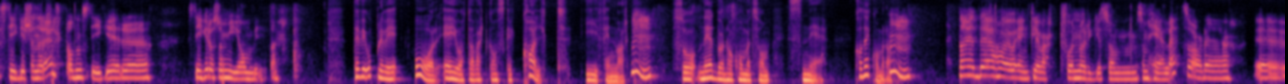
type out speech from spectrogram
stiger, generelt, og den stiger, eh, stiger også mye om vinteren. Det vi opplever i år, er jo at det har vært ganske kaldt i Finnmark. Mm. Så nedbøren har kommet som sne. Hva det kommer av? Mm. Nei, det har jo egentlig vært for Norge som, som helhet. Så har det eh,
